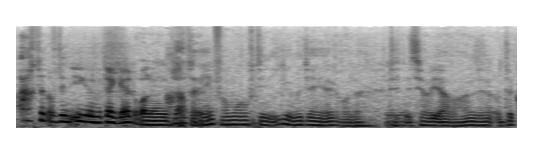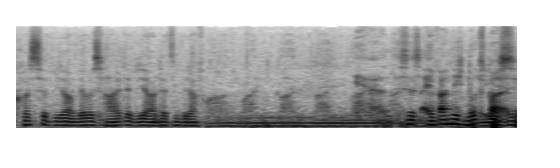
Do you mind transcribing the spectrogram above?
achtet auf den Igel mit der Geldrolle. Achtet einfach mal auf den Igel mit der Geldrolle. Das ist ja wieder Wahnsinn. Und der kostet wieder, und wer bezahlt das wieder? Und jetzt sind wieder Fragen. Mann, Mann, Mann, Mann. Ja, das ist einfach nicht nutzbar. Also,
